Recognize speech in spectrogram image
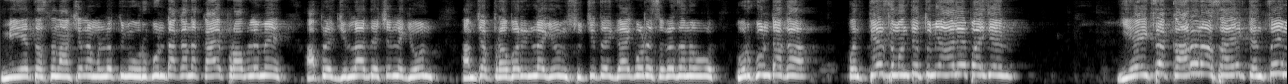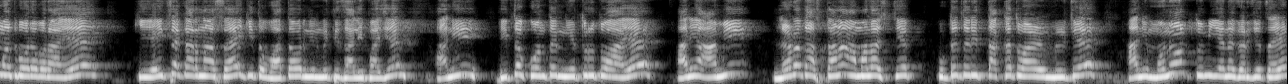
मी येत असताना अक्षयला म्हणलं तुम्ही उरकून टाका ना काय प्रॉब्लेम आहे? आपल्या जिल्हाध्यक्षांना घेऊन आमच्या प्रभारींना घेऊन सुचित गायकवाड सगळेजण उरकून टाका. पण तेच म्हणते तुम्ही आले पाहिजे. यायचं कारण असं आहे त्यांचंही मत बरोबर आहे की यायचं कारण असं आहे की तो वातावरण निर्मिती झाली पाहिजे. आणि इथं कोणतं नेतृत्व आहे आणि आम्ही लढत असताना आम्हाला ते कुठंतरी ताकद मिळते आणि म्हणून तुम्ही येणं गरजेचं आहे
